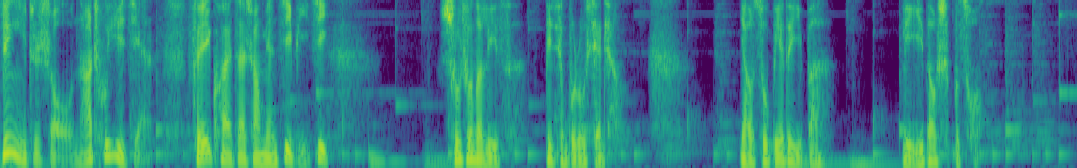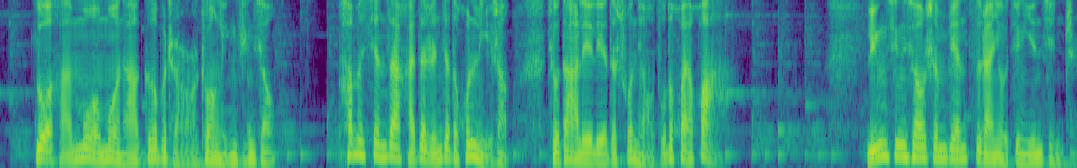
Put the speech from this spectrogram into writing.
另一只手拿出玉简，飞快在上面记笔记。书中的例子毕竟不如现场，鸟族别的一般，礼仪倒是不错。洛寒默默拿胳膊肘撞林青霄，他们现在还在人家的婚礼上，就大咧咧的说鸟族的坏话。林青霄身边自然有静音禁止，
